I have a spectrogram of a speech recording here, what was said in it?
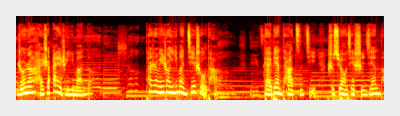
仍然还是爱着伊曼的。认为让伊曼接受他，改变他自己是需要些时间的。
